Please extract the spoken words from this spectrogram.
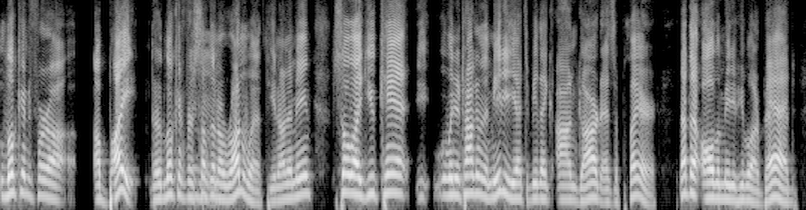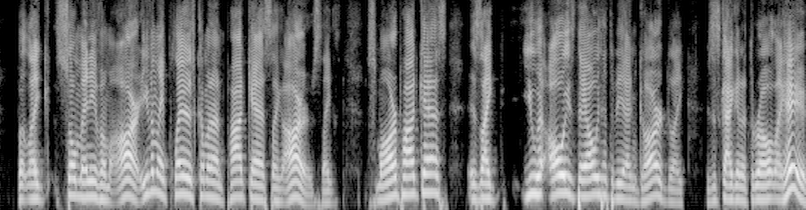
looking for a a bite. They're looking for something Mhm. to run with. You know what I mean? So like you can't when you're talking to the media, you have to be like on guard as a player. Not that all the media people are bad, but like so many of them are. Even like players coming on podcasts like ours, like smaller podcasts, is like you always they always have to be on guard. Like, is this guy gonna throw like, hey,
